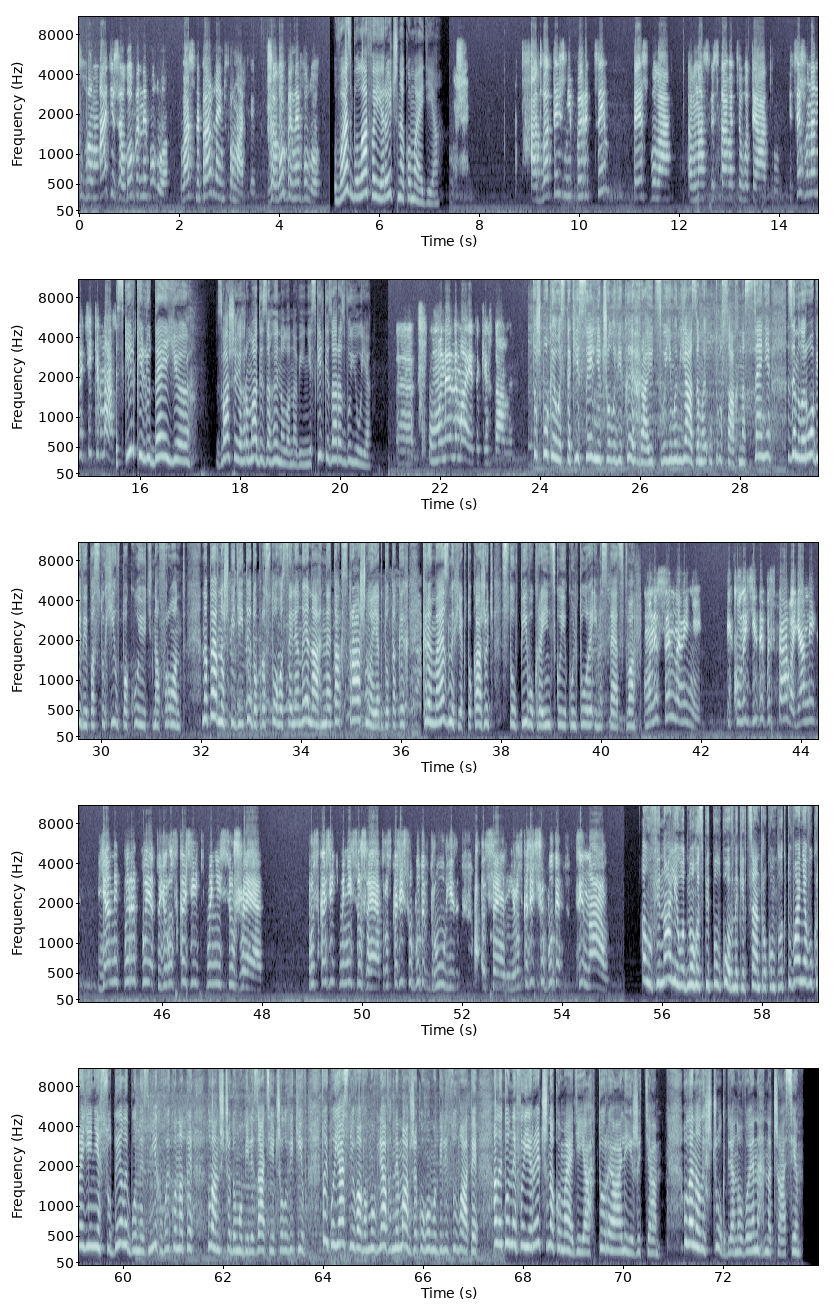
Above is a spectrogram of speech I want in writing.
Нас в громаді жалоби не було. У вас неправильна інформація. Жалоби не було. У вас була феєрична комедія. А два тижні перед цим теж була е, в нас вистава цього театру. І це ж вона не тільки в нас. Скільки людей е, з вашої громади загинуло на війні? Скільки зараз воює? Е, у мене немає таких даних. Тож, поки ось такі сильні чоловіки грають своїми м'язами у трусах на сцені, землеробів і пастухів пакують на фронт. Напевно ж, підійти до простого селянина не так страшно, як до таких кремезних, як то кажуть, стовпів української культури і мистецтва. У мене син на війні. І коли їде вистава, я не, я не перепитую, розкажіть мені сюжет. Розкажіть мені сюжет, розкажіть, що буде в другій серії, розкажіть, що буде фінал. А у фіналі одного з підполковників центру комплектування в Україні судили, бо не зміг виконати план щодо мобілізації чоловіків. Той пояснював, мовляв, нема вже кого мобілізувати. Але то не феєрична комедія, то реалії життя. Олена Лищук для новин на часі.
